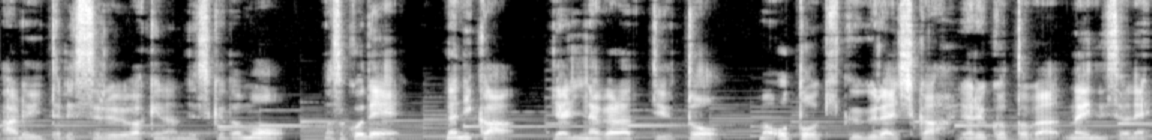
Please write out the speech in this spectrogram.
歩いたりするわけなんですけども、まあ、そこで何かやりながらっていうと、まあ、音を聞くぐらいしかやることがないんですよね。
